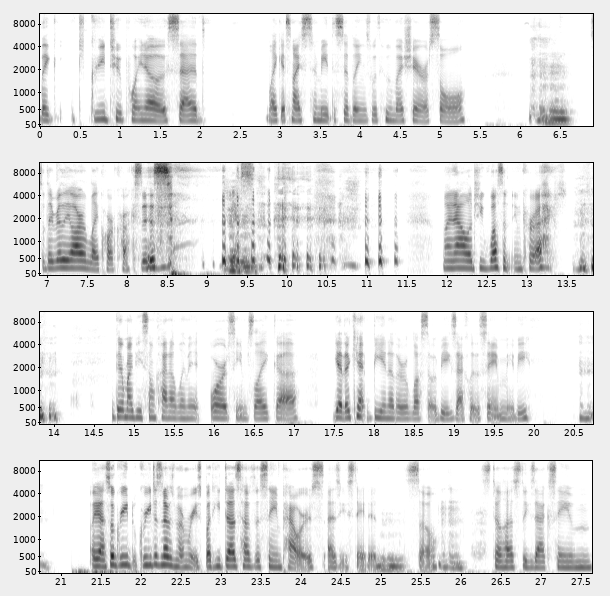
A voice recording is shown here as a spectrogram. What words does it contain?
like greed 2.0 said like it's nice to meet the siblings with whom i share a soul Mhm. Mhm. so they really are like horcruxes Yes. my analogy wasn't incorrect there might be some kind of limit or it seems like uh yeah there can't be another lust that would be exactly the same maybe Mhm. oh yeah so greed greed doesn't have his memories but he does have the same powers as you stated Mhm. so Mhm. still has the exact same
